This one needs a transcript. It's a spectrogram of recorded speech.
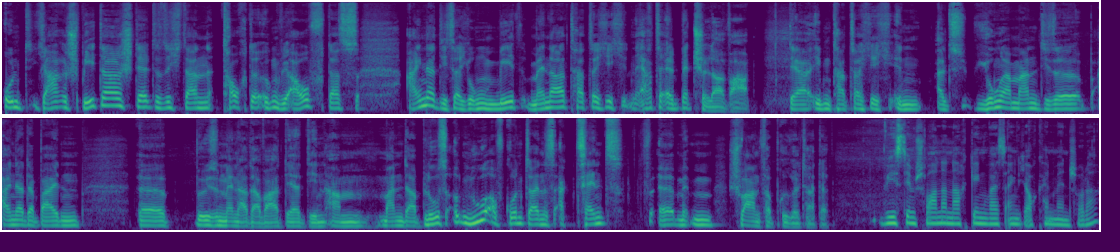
Und Jahre später stellte sich dann, tauchte irgendwie auf, dass einer dieser jungen Männer tatsächlich ein RTL Bachelor war der eben tatsächlich in, als junger Mann diese, einer der beiden äh, bösen Männer da war, der den armen Mann da bloß nur aufgrund seines Akzents äh, mit dem Schwan verprügelt hatte. Wie es dem Schwan danach ging, weiß eigentlich auch kein Mensch, oder?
